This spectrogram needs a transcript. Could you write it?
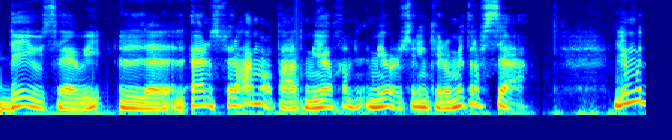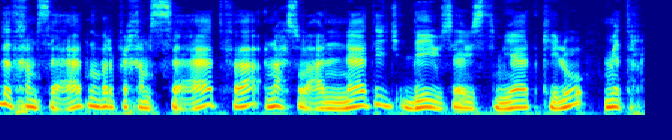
D يساوي الآن السرعة معطاة 120 كم في الساعة. لمدة خمس ساعات نضرب في خمس ساعات فنحصل على الناتج D يساوي 600 كيلو متر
